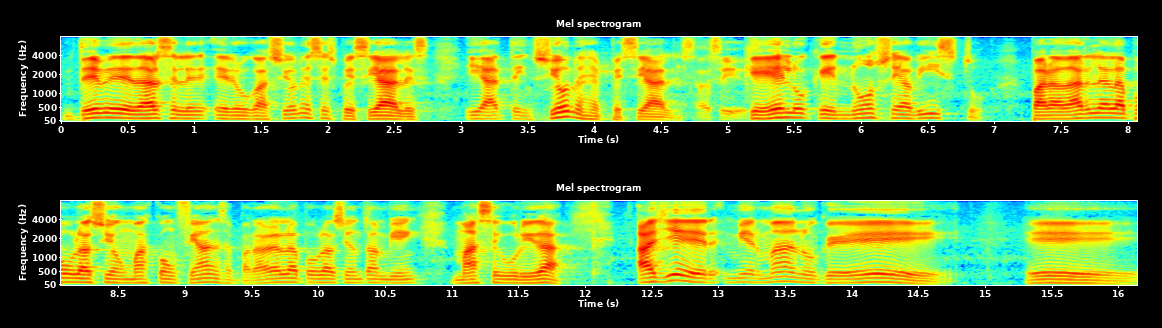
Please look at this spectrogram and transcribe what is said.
debe de dársele erogaciones especiales y atenciones especiales, que es lo que no se ha visto para darle a la población más confianza, para darle a la población también más seguridad. Ayer mi hermano que es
